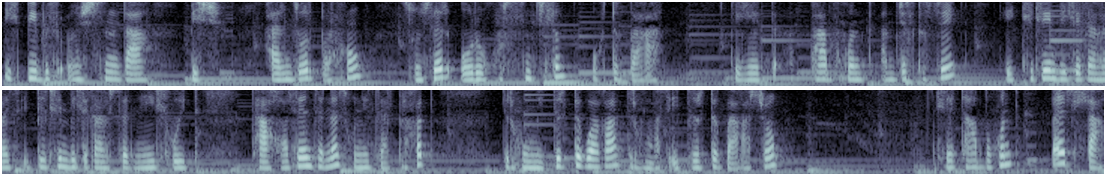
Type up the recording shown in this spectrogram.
их библ уншсан да биш. Харин зөвөр бурхан сүнсээр өөрөө хүссэнчлэн өгдөг байгаа. Тэгээд та бүхэнд амжилт хүсье. Итгэлийн бэлэг аваас итгэлийн бэлэг аваасад нийлэх үед та холын цанаас хүний залбирахад тэр хүн мэдэрдэг байгаа, тэр хүн бас эдгэрдэг байгаа шүү. Тэгэхээр та бүхэнд баярлалаа.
